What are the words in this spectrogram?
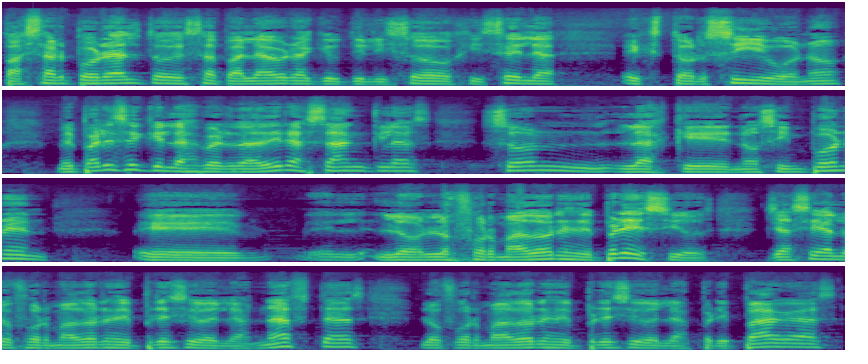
pasar por alto esa palabra que utilizó Gisela, extorsivo, ¿no? Me parece que las verdaderas anclas son las que nos imponen eh, los formadores de precios, ya sea los formadores de precios de las naftas, los formadores de precios de las prepagas.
